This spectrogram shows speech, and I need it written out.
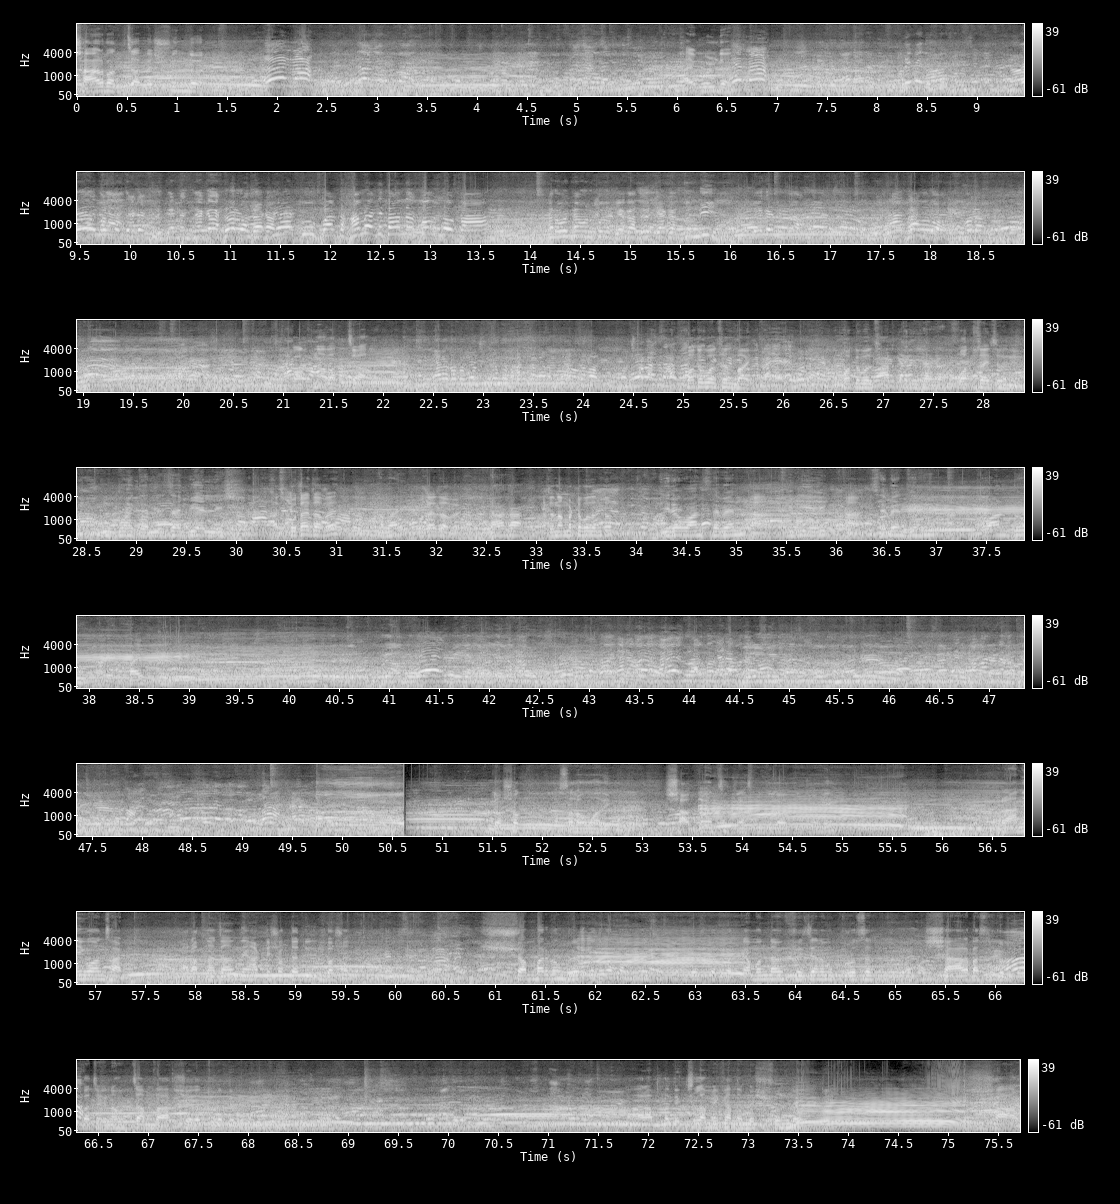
ষাঁড় বাচ্চা বেশ সুন্দর। হাই ভোল্টেজ আমরা কি তাহলে করব কা আর ওই কেমন কোনো জায়গা বাচ্চা। কত বলছেন ভাই? কত বলছেন? কত চাইছে উনি? পঁয়তাল্লিশ বিয়াল্লিশ আজ কোথায় যাবে? ভাই কোথায় যাবে? ঢাকা আচ্ছা নাম্বারটা বলেন তো। Zero one seven. Three eight. Seven zero, one two, five two. দর্শক, আসসালামু আলাইকুম। স্বাগত আছি ট্রান্সমিট রানীগঞ্জ হাট। আর আপনার জানেন হাটটি সপ্তাহে দুই দিন বসে। সোমবার এবং বৃহস্পতিবার বৃহস্পতিবার? কেমন দামে ফ্রিজেন এবং ক্রোসের সার বাছুর গরু গরু বাচ্চা কেনা হচ্ছে, আমরা সেটা তুলে দেবো। আর আমরা দেখছিলাম এখানে বেশ সুন্দর সার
